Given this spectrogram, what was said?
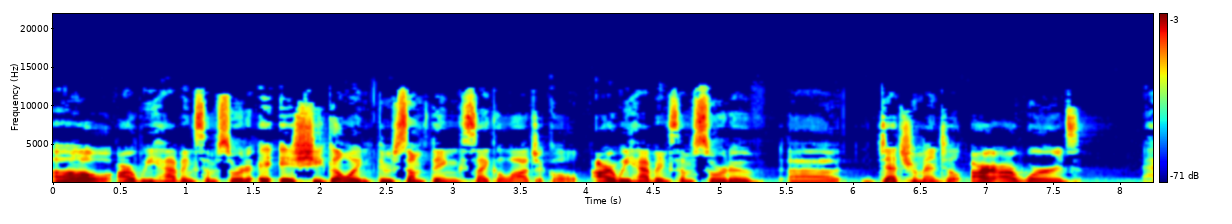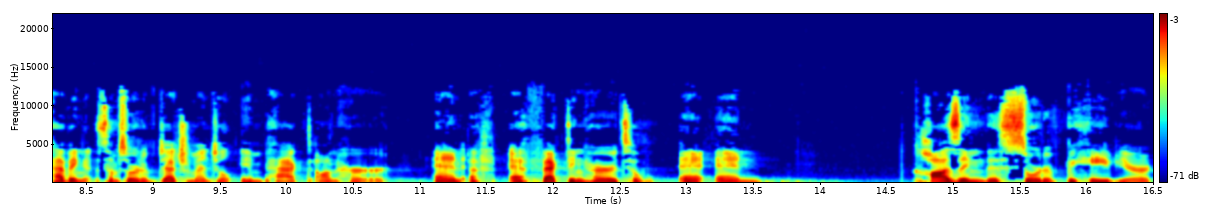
oh, are we having some sort of, is she going through something psychological? Are we having some sort of uh, detrimental, are our words having some sort of detrimental impact on her and aff- affecting her to, a- and causing this sort of behavior?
